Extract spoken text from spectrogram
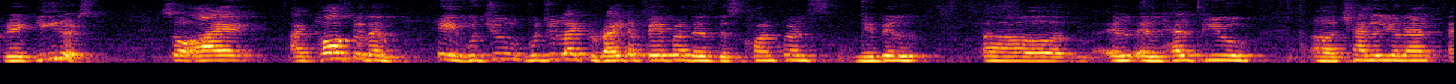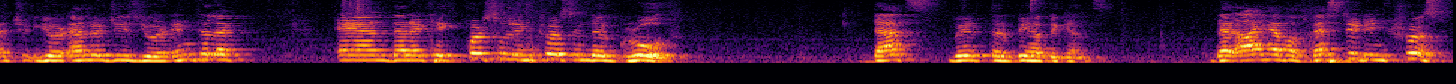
great leaders. So I, I talk to them, hey, would you, would you like to write a paper? There's this conference, maybe it'll, uh, it'll, it'll help you uh, channel your, your energies, your intellect. And then I take personal interest in their growth. That's where tarbiyah begins. That I have a vested interest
